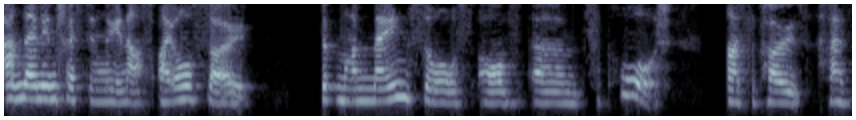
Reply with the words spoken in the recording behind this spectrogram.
And then, interestingly enough, I also, that my main source of um, support, I suppose, has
